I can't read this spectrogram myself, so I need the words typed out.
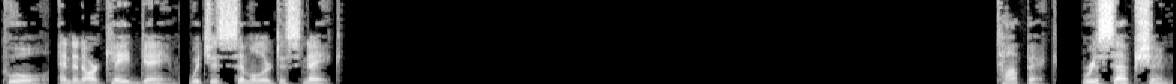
pool, and an arcade game, which is similar to Snake. Reception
